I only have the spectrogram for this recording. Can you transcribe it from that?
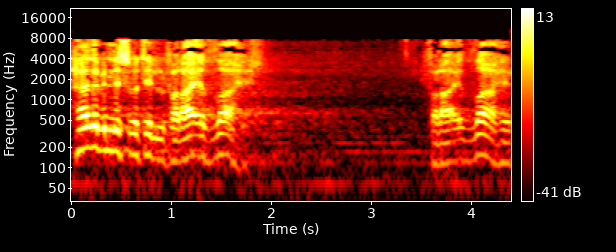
هذا بالنسبة للفرائض ظاهر. فرائض ظاهر.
